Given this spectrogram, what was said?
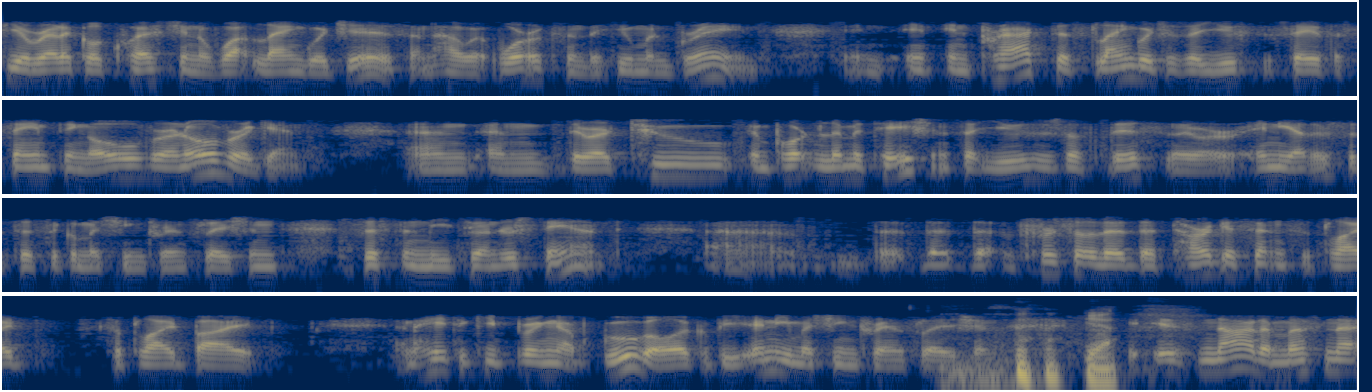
theoretical question of what language is and how it works in the human brain. In, in, in practice, languages are used to say the same thing over and over again. And, and there are two important limitations that users of this or any other statistical machine translation system need to understand. Uh, the, the, the, first of all, the, the target sentence supplied supplied by and I hate to keep bringing up Google, it could be any machine translation, yeah. is not, it must not,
